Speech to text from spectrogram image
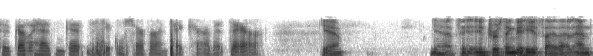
to go ahead and get the SQL Server and take care of it there. Yeah. Yeah, it's interesting to hear say that. And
